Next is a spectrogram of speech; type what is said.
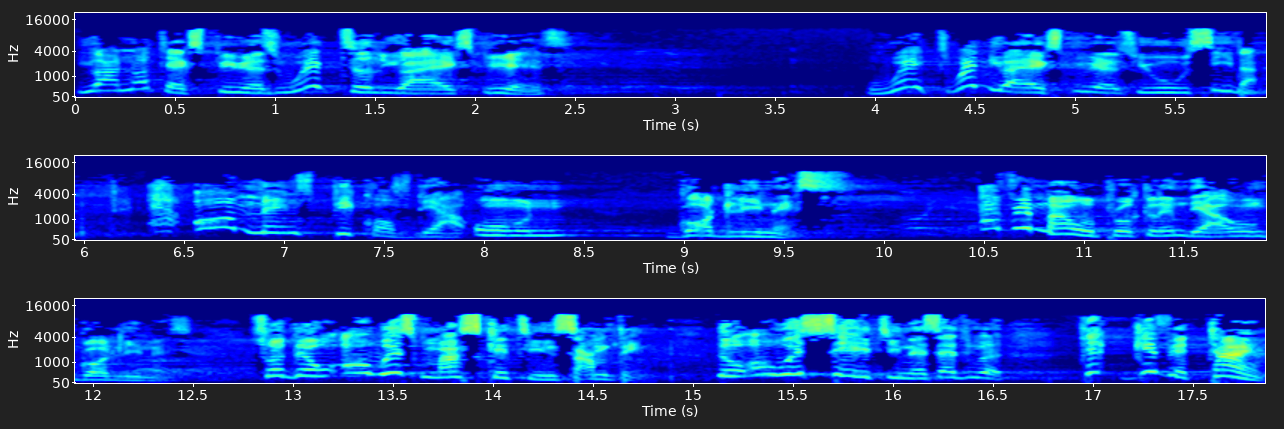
You are not experienced. Wait till you are experienced. Wait, when you are experienced, you will see that eh, all men speak of their own godliness. Every man will proclaim their own godliness. So they'll always mask it in something. They'll always say it in a certain way. Take, give it time.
